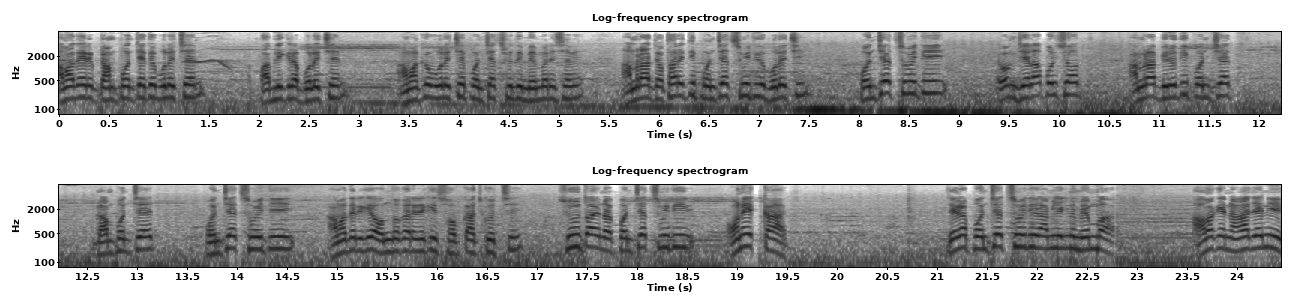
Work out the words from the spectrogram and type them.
আমাদের গ্রাম পঞ্চায়েতে বলেছেন পাবলিকরা বলেছেন, আমাকেও বলেছে পঞ্চায়েত সমিতির মেম্বার হিসেবে। আমরা যথারীতি পঞ্চায়েত সমিতিতে বলেছি। পঞ্চায়েত সমিতি এবং জেলা পরিষদ, আমরা বিরোধী পঞ্চায়েত, গ্রাম পঞ্চায়েত পঞ্চায়েত সমিতি আমাদেরকে অন্ধকারে রেখে সব কাজ করছে। শুধু তাই নয়, পঞ্চায়েত সমিতির অনেক কাজ। যেখানে পঞ্চায়েত সমিতির আমি একজন মেম্বার আমাকে না জানিয়ে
